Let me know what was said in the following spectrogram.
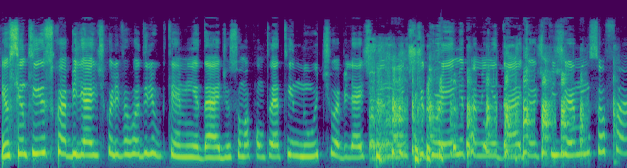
Eu sinto isso com a Billie Eilish e com a Olivia Rodrigo, que tem a minha idade. Eu sou uma completa inútil. A Eilish tem um monte de Grammy com a minha idade, eu de pijama no sofá.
